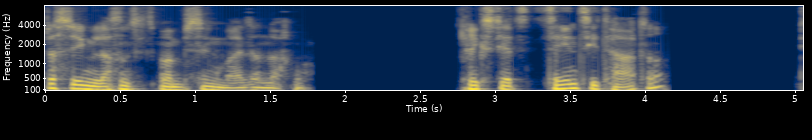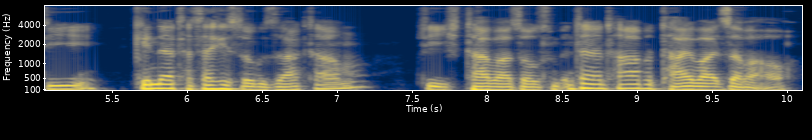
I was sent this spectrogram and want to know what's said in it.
deswegen lass uns jetzt mal ein bisschen gemeinsam lachen. Kriegst jetzt zehn Zitate, die Kinder tatsächlich so gesagt haben, die ich teilweise aus dem Internet habe, teilweise aber auch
